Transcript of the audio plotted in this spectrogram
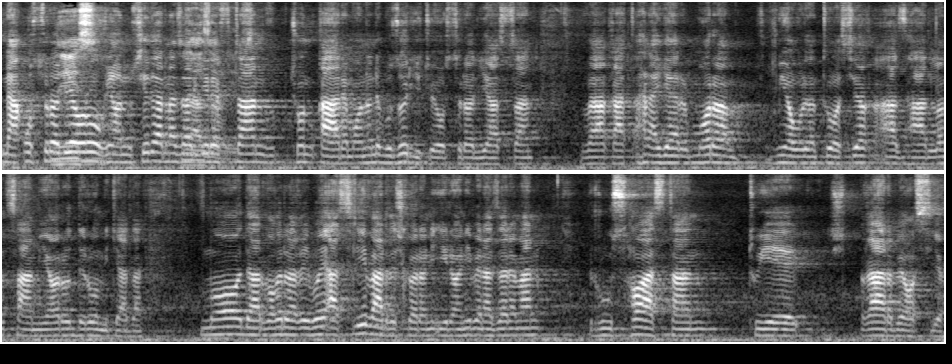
نه استرالیا نیست. و اقیانوسیه در نظر نظر گرفتن چون قهرمانان بزرگی توی استرالیا هستن و قطعا اگر ما رو هم می آوردن تو آسیا از هرلان سهمیه رو درو می‌کردن. ما در واقع رقیبای اصلی ورزشکاران ایرانی به نظر من روس ها هستن توی غرب آسیا.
